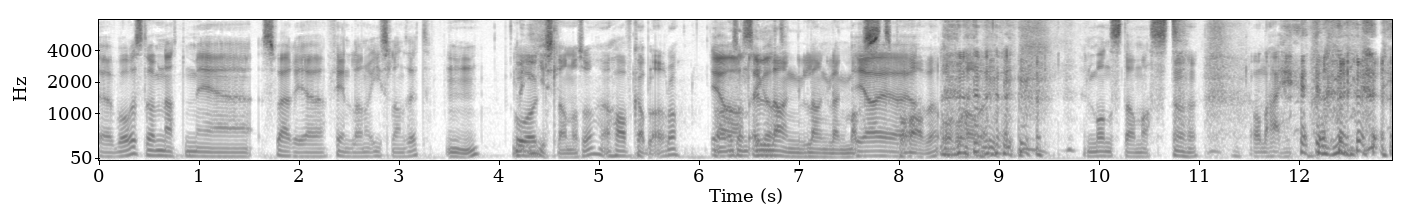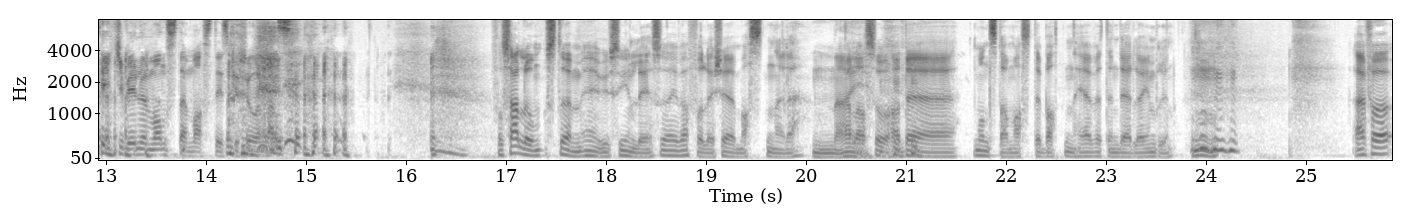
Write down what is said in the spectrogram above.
uh, våre strømnett med Sverige, Finland og Island sitt. Mm. Med Og- Island også. Havkabler, da. Ja, en sånn sikkert. lang, lang lang mast Ja, ja, ja. på havet. Over havet. En monstermast. Å nei. ikke begynn med monstermast-diskusjonen. Altså. For selv om strøm er usynlig, så er i hvert fall ikke mastene det. Nei. Eller så hadde monstermastdebatten hevet en del øyenbryn. Nei, for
